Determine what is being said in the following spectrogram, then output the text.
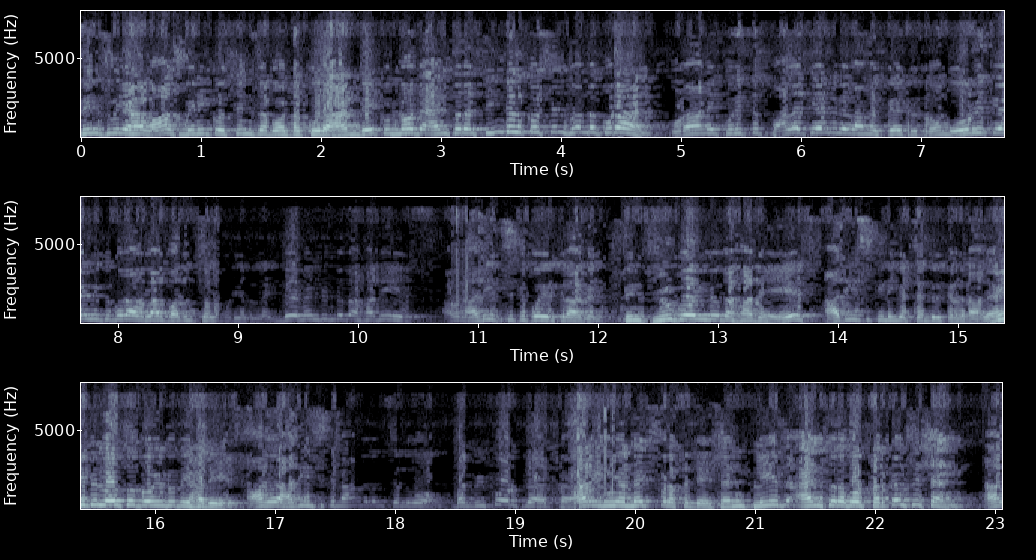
Since we have asked many questions about the Quran, they could not answer a single question from the Quran. குரானை குறித்து பல கேள்விகள் நாங்கள் கேட்டிருக்கிறோம் ஒரு கேள்விக்கு கூட அவர்களால் பதில் சொல்ல முடியவில்லை They went into the Hadith. அவர்கள் ஹதீஸுக்கு போயிருக்கிறார்கள் Since you go into the Hadith, ஹதீஸுக்கு நீங்கள் சென்றிருக்கிறதுனால we will also go into the Hadith. ஆகவே ஹதீஸுக்கு நாங்களும் செல்வோம் But before that, sir, in your next presentation, please answer about circumcision. ஆக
